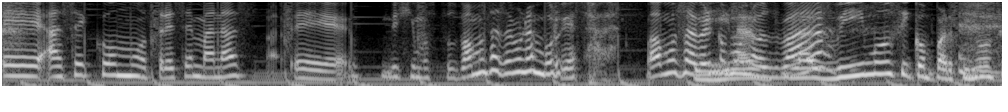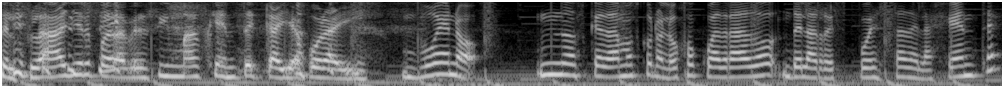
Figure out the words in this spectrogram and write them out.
Eh, hace como tres semanas eh, dijimos, pues vamos a hacer una hamburguesada. Vamos a ver cómo nos va. Las vimos y compartimos el flyer para ver si más gente caía por ahí. Bueno, nos quedamos con el ojo cuadrado de la respuesta de la gente.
